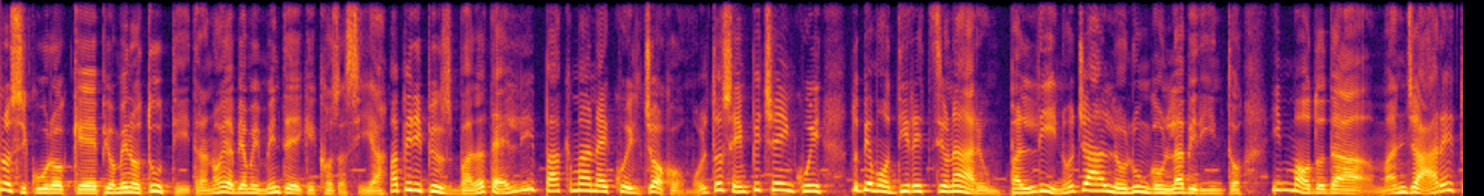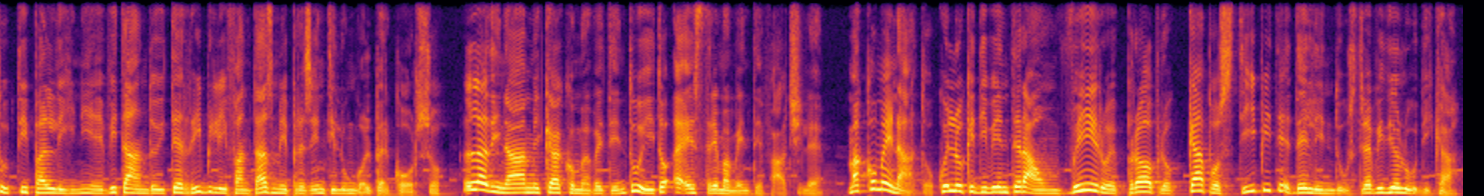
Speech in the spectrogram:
Sono sicuro che più o meno tutti tra noi abbiamo in mente che cosa sia, ma per i più sbadatelli Pac-Man è quel gioco molto semplice in cui dobbiamo direzionare un pallino giallo lungo un labirinto in modo da mangiare tutti i pallini evitando i terribili fantasmi presenti lungo il percorso. La dinamica, come avete intuito, è estremamente facile. Ma come è nato quello che diventerà un vero e proprio capostipite dell'industria videoludica?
